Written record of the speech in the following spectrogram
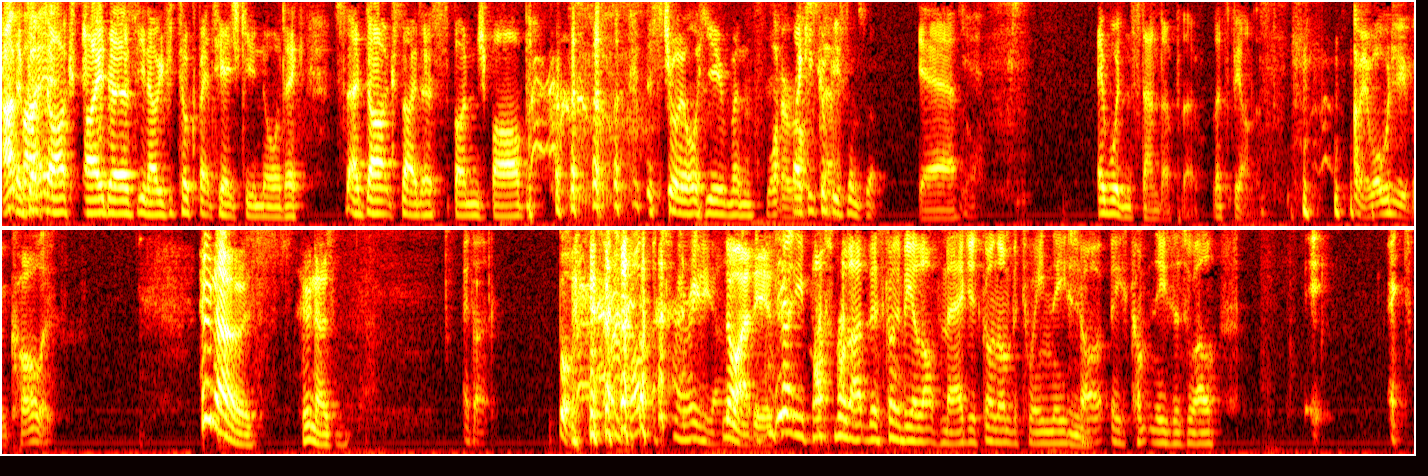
I'd They've buy got it. Darksiders, you know, if you talk about THQ Nordic, s- uh, Darksiders, SpongeBob, Destroy All Humans. What a like it could be some sort. Yeah. Yeah. It wouldn't stand up though. Let's be honest. I mean, what would you even call it? Who knows? Who knows? I don't. But I really don't. No idea. It's entirely possible that there's going to be a lot of mergers going on between these Hmm. sort of, these companies as well. It, it's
